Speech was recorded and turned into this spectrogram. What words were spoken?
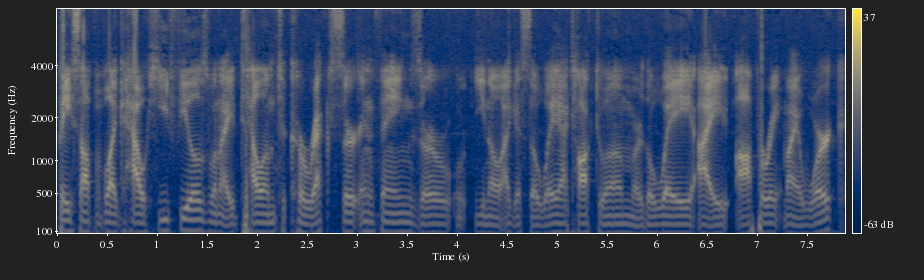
based off of like how he feels when I tell him to correct certain things or you know I guess the way I talk to him or the way I operate my work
